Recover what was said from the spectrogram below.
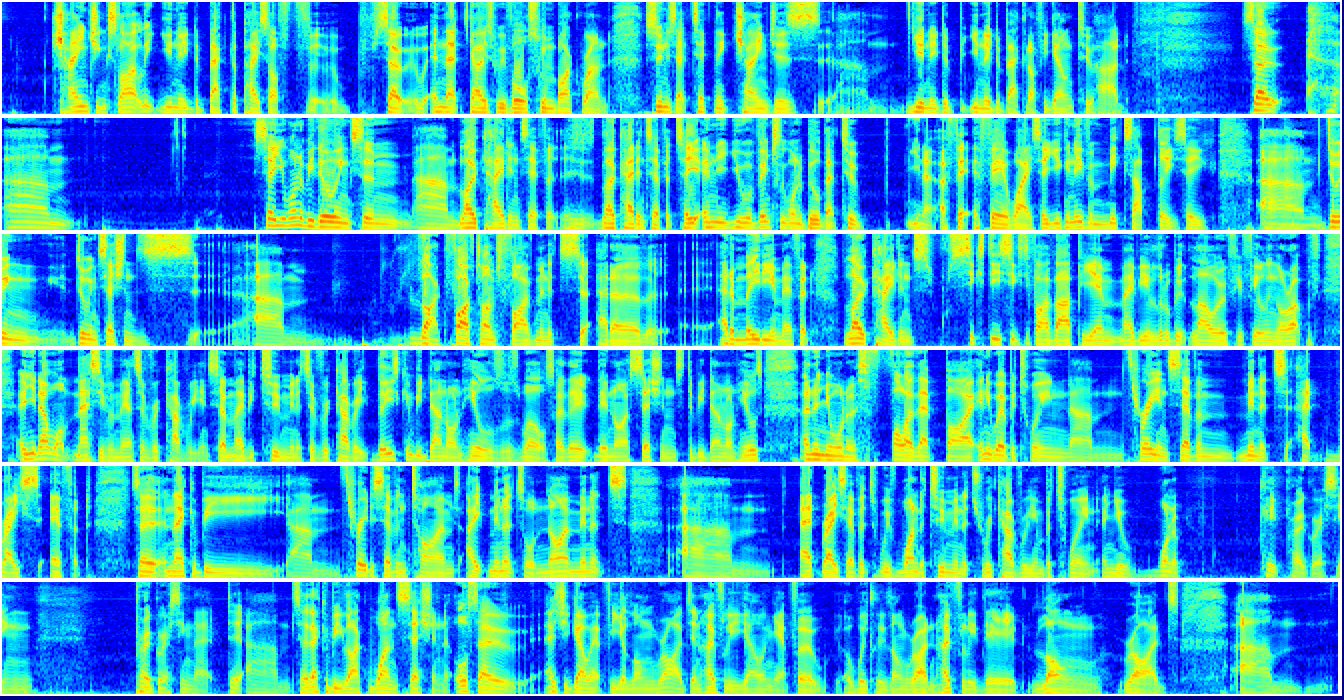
changing slightly, you need to back the pace off. Uh, so, and that goes with all swim, bike, run. As soon as that technique changes, um, you need to you need to back it off. You're going too hard. So, um, so you want to be doing some um, low cadence effort, low cadence effort. So, and you eventually want to build that to you know a, fa- a, fair way. So you can even mix up these. So you, um, doing doing sessions um, like five times five minutes at a at a medium effort, low cadence, 60, 65 RPM, maybe a little bit lower if you're feeling all right. And you don't want massive amounts of recovery, and so maybe two minutes of recovery. These can be done on hills as well, so they're, they're nice sessions to be done on hills. And then you want to follow that by anywhere between um, three and seven minutes at race effort. So, and they could be um, three to seven times eight minutes or nine minutes. Um, at race efforts with one to two minutes recovery in between, and you want to keep progressing progressing that um, so that could be like one session also as you go out for your long rides and hopefully you're going out for a weekly long ride and hopefully they're long rides um,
